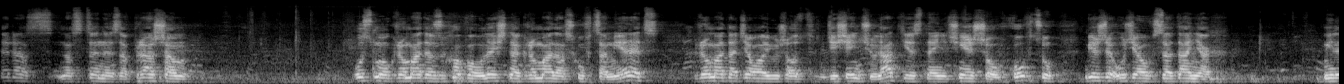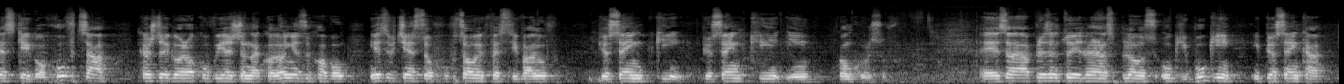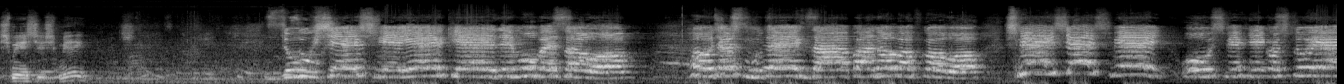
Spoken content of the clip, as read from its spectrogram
Teraz na scenę zapraszam ósmą gromadę zuchową-leśna gromada z Chówca Mielec. Gromada działa już od 10 lat, jest najliczniejszą w Chówcu, bierze udział w zadaniach mieleckiego Chówca, każdego roku wyjeżdża na kolonię zuchową, jest zwycięzcą chówcowych festiwalów piosenki, piosenki i konkursów. E, zaprezentuje dla nas pląs Ugi Bugi i piosenka Śmiej się śmiej. Zuch się śmieje, kiedy mu wesoło, chociaż smutek zapanował w koło. Śmiej się, śmiej, uśmiech nie kosztuje.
